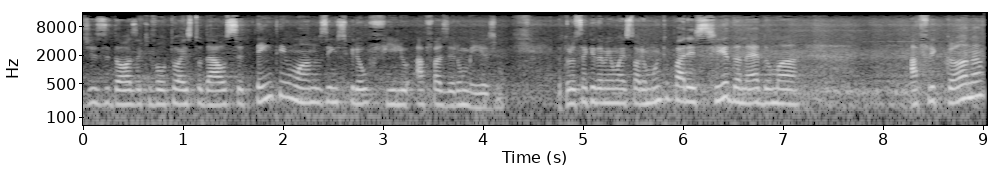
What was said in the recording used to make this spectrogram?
diz idosa que voltou a estudar aos 71 anos e inspirou o filho a fazer o mesmo. Eu trouxe aqui também uma história muito parecida, né, de uma africana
